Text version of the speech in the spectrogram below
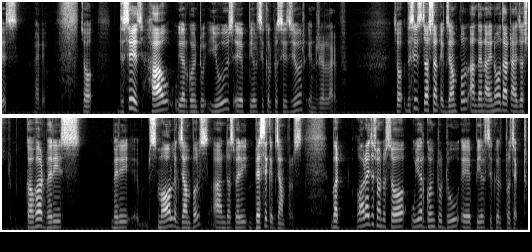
this value. So this is how we are going to use a PL/SQL procedure in real life. So this is just an example and then I know that I just covered very very small examples and just very basic examples. But what I just want to show we are going to do a PL/SQL project.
